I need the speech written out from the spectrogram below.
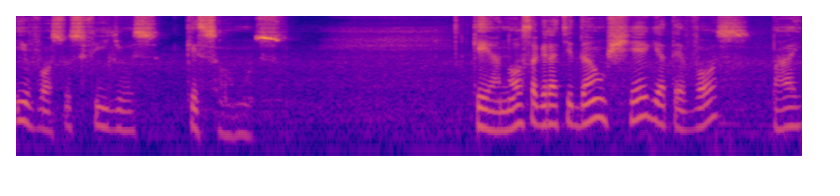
e vossos filhos que somos. Que a nossa gratidão chegue até vós, Pai,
